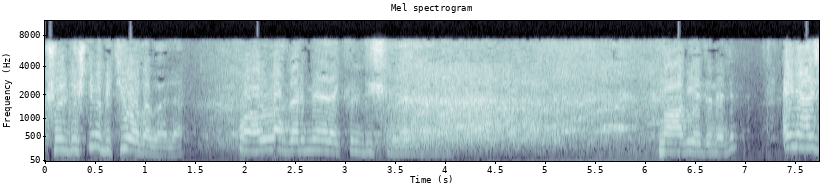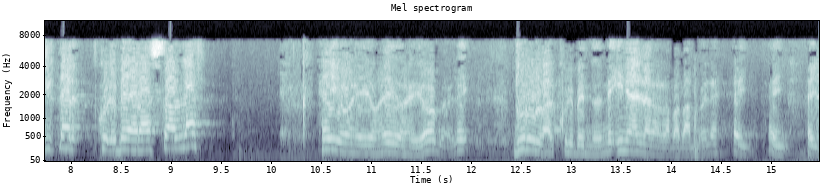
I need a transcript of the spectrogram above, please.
Kül düştü mü bitiyor o da böyle. O Allah vermeye de kül düşmüyor. Maviye dönelim. Enerjikler kulübeye rastlarlar. Heyo heyo heyo heyo böyle dururlar kulübenin önünde inerler arabadan böyle hey hey hey.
